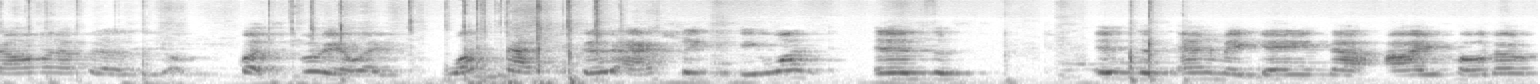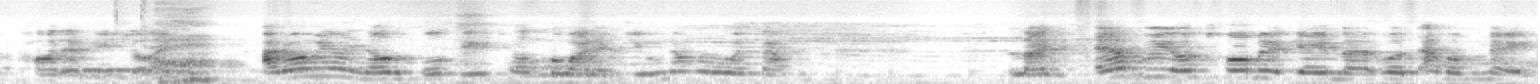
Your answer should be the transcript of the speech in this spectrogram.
Now I'm gonna put a joke. But for real, like one that could actually be one is this is this anime game that I heard of called Amnesia. Like I don't really know the full details, but what I do know is that like every otome game that was ever made,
